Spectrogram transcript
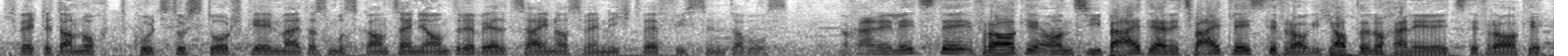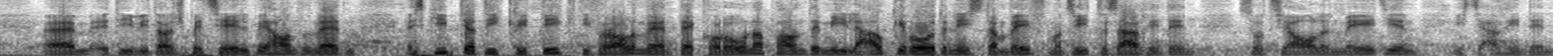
ich werde dann noch kurz durchs Dorf gehen, weil das muss ganz eine andere Welt sein, als wenn nicht WEF ist in Davos. Noch eine letzte Frage an Sie beide, eine zweitletzte Frage. Ich habe da noch eine letzte Frage, ähm, die wir dann speziell behandeln werden. Es gibt ja die Kritik, die vor allem während der Corona-Pandemie laut geworden ist am WEF. Man sieht das auch in den sozialen Medien, ist ja auch in den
